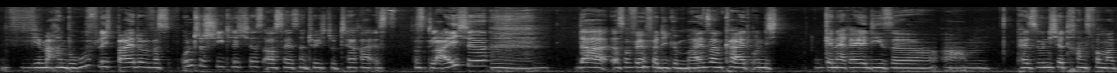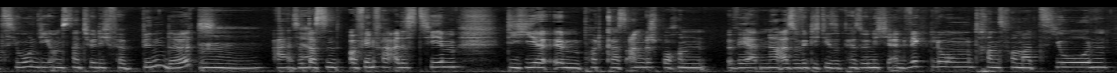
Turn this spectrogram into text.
wir machen beruflich beide was Unterschiedliches, außer jetzt natürlich doTERRA ist das Gleiche. Mhm. Da ist auf jeden Fall die Gemeinsamkeit und ich generell diese ähm, persönliche Transformation, die uns natürlich verbindet. Mhm. Also ja. das sind auf jeden Fall alles Themen, die hier im Podcast angesprochen werden. Ne? Also wirklich diese persönliche Entwicklung, Transformation,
